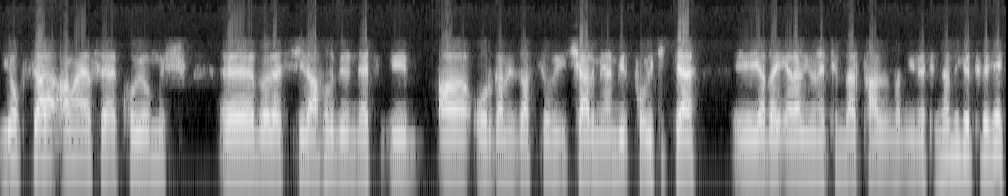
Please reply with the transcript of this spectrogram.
Yoksa anayasaya koyulmuş e, böyle silahlı bir net e, organizasyonu içermeyen bir politikle e, ya da yerel yönetimler tarzında bir yönetimle mi götürecek?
